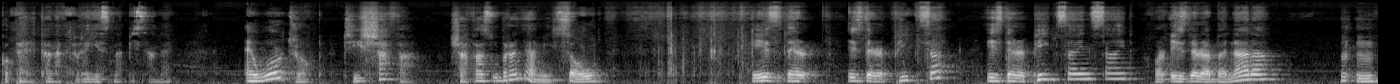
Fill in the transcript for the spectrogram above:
koperta, na której jest napisane a wardrobe, czyli szafa. Szafa z ubraniami. So, is there, is there a pizza? Is there a pizza inside? Or is there a banana? Mm-mm.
